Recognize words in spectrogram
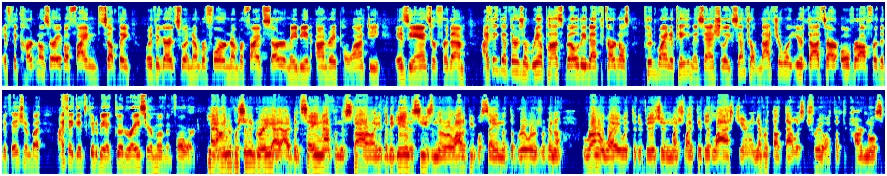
if the Cardinals are able to find something with regards to a number four, number five starter, maybe an Andre Pallante is the answer for them. I think that there's a real possibility that the Cardinals could wind up taking this National League Central. Not sure what your thoughts are overall for the division, but I think it's going to be a good race here moving forward. Yeah, 100% agree. I, have been saying that from the start. Like at the beginning of the season, there were a lot of people saying that the Brewers were going to run away with the division much like they did last year. And I never thought that was true. I thought the Cardinals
